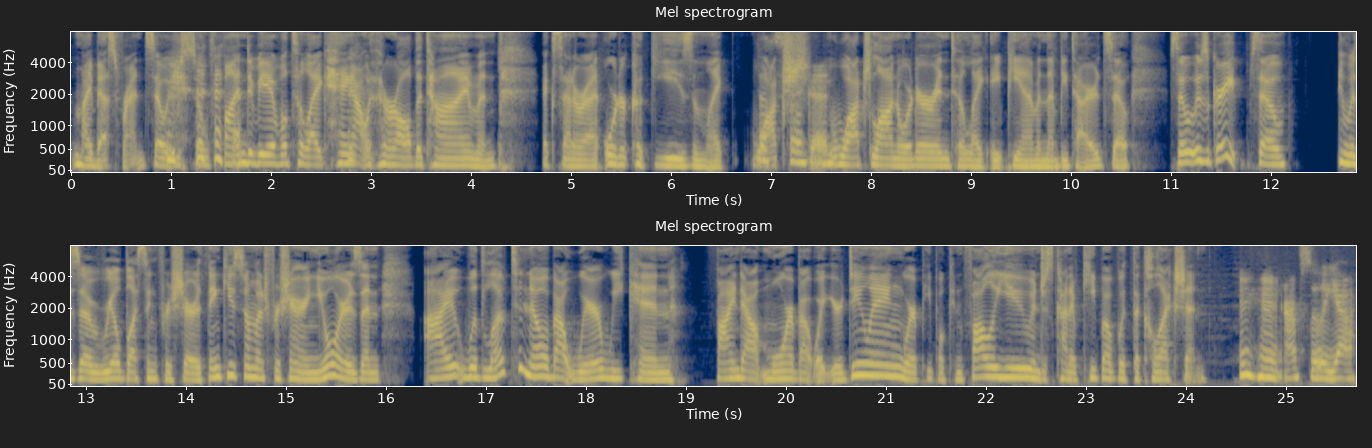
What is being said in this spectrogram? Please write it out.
my best friend. So it was so fun to be able to like hang out with her all the time and etc. Order cookies and like watch so watch Law and Order until like 8 p.m. and then be tired. So so it was great. So it was a real blessing for sure. Thank you so much for sharing yours. And I would love to know about where we can find out more about what you're doing, where people can follow you, and just kind of keep up with the collection. Mm-hmm, absolutely, yeah.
